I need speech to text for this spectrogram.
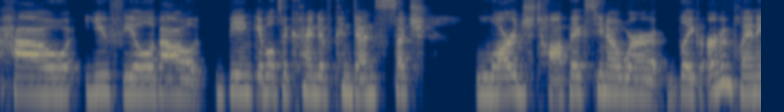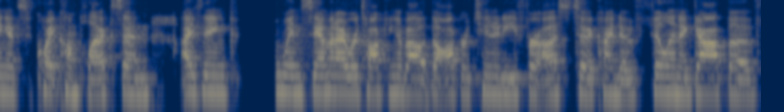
how you feel about being able to kind of condense such large topics you know where like urban planning it's quite complex. And i think when sam and i were talking about the opportunity for us to kind of fill in a gap of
